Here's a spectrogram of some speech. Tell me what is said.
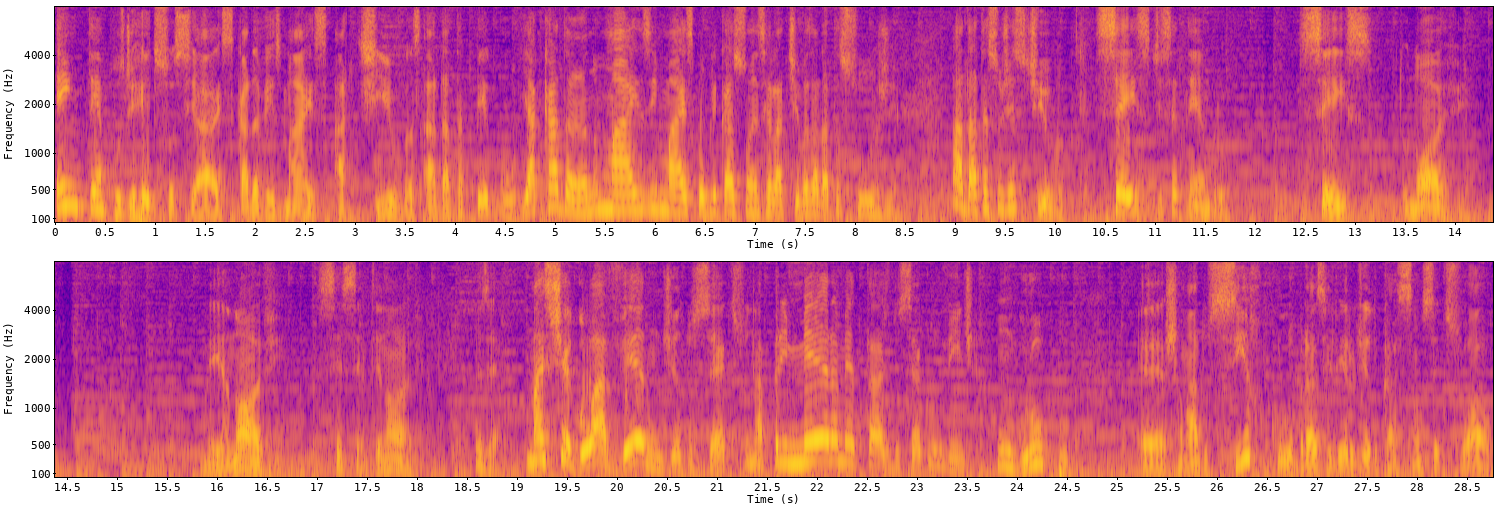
Em tempos de redes sociais cada vez mais ativas, a data pegou e a cada ano mais e mais publicações relativas à data surgem. A data é sugestiva, 6 de setembro, 6 do 9, 69, 69. Pois é. Mas chegou a haver um dia do sexo na primeira metade do século XX. Um grupo é, chamado Círculo Brasileiro de Educação Sexual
